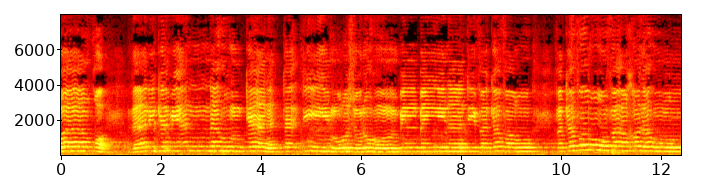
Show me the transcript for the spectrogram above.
واق ذلك بأنهم كانت تأتيهم رسلهم بالبينات فكفروا فكفروا فأخذهم الله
